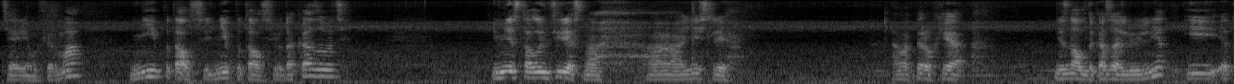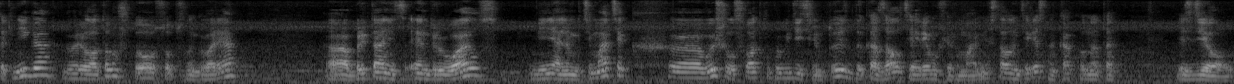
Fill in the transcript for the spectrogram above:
теорему Ферма, не пытался, не пытался ее доказывать, и мне стало интересно, а если, во-первых, я не знал, доказали или нет, и эта книга говорила о том, что, собственно говоря, а, британец Эндрю Уайлз, гениальный математик, э, вышел схватки победителем, то есть доказал теорему Ферма. Мне стало интересно, как он это сделал.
